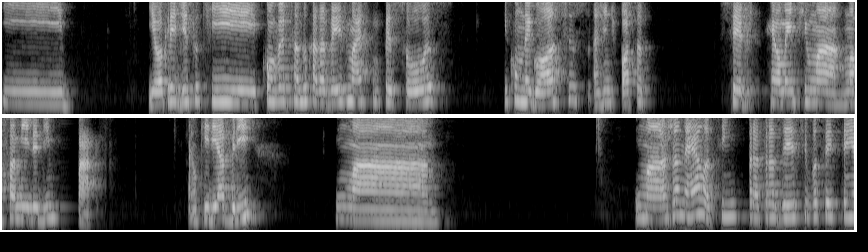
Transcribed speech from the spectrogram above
e e eu acredito que conversando cada vez mais com pessoas e com negócios, a gente possa ser realmente uma, uma família de impacto. Eu queria abrir uma uma janela assim para trazer se vocês têm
